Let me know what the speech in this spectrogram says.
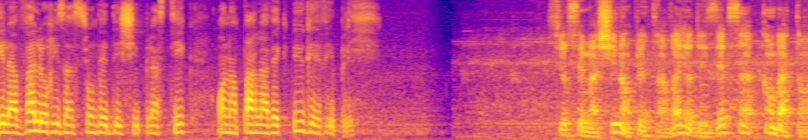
et la valorisation des déchets plastiques. On en parle avec Hugues Vébli. Sur ces machines en plein travail des ex-combattants.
